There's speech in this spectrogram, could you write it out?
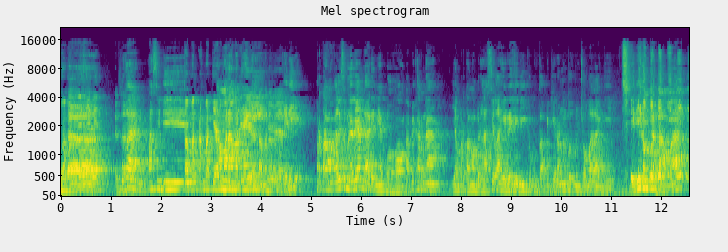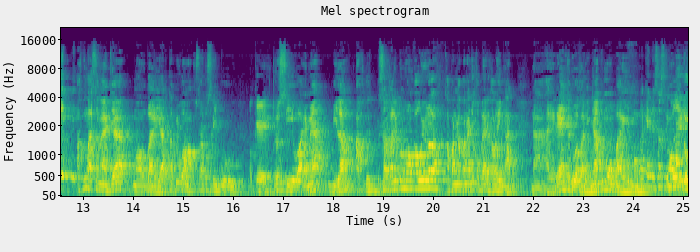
Eh, bukan, masih di Taman Ahmad Yani. Taman Ahmad Yani. Iya, Taman Ahmad Yani. Jadi pertama kali sebenarnya nggak ada niat bohong, tapi karena yang pertama berhasil akhirnya jadi kebuka pikiran untuk mencoba lagi. Jadi yang pertama aku nggak sengaja mau bayar tapi uang aku 100.000 ribu. Oke. Terus si WM-nya bilang, ah besar kali pun uang kau ya udahlah, kapan-kapan aja kau bayar kalau ingat. Nah akhirnya yang kedua kalinya aku mau bayar, mau, Pakai duit 100.000 mau lagi. itu,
